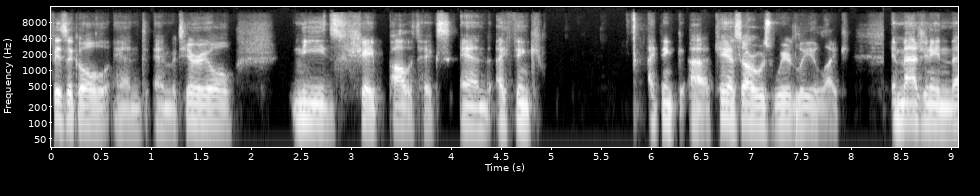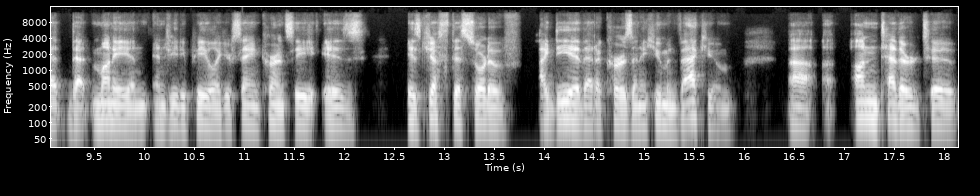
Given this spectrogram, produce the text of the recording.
physical and and material needs shape politics. And I think I think uh, KSR was weirdly like imagining that that money and, and GDP, like you're saying, currency is is just this sort of idea that occurs in a human vacuum, uh, untethered to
